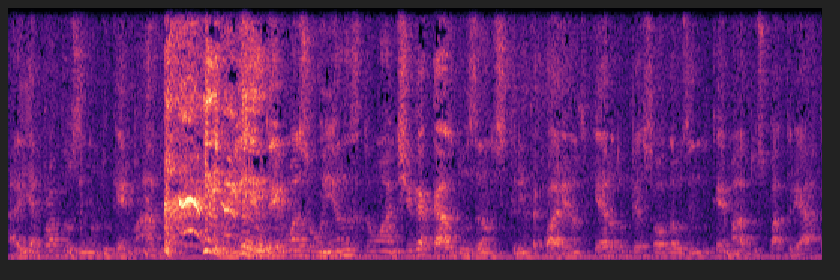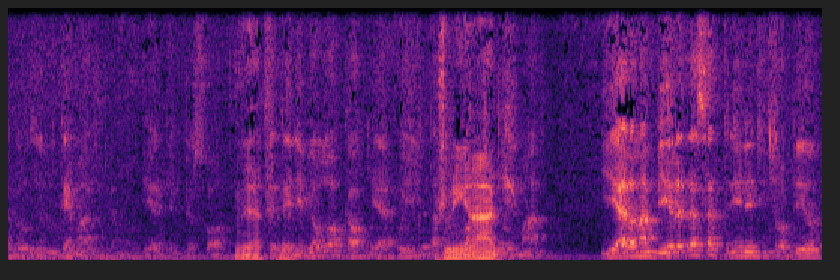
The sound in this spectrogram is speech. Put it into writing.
Aí a própria usina do Queimado, tem umas ruínas de uma antiga casa dos anos 30, 40, que era do pessoal da usina do Queimado, dos patriarcas da usina do Queimado, Julião Siqueira, aquele pessoal. É, Você tem de ver o local que é. Hoje tá pelo mato. E era na beira dessa trilha de tropeiro.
